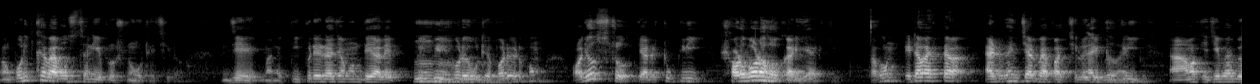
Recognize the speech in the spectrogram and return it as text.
এবং পরীক্ষা ব্যবস্থা নিয়ে প্রশ্ন উঠেছিল যে মানে পিঁপড়েরা যেমন দেয়ালে পিলপিল করে উঠে পড়ে এরকম অজস্র যারা টুকলি সরবরাহকারী আর কি। তখন এটাও একটা অ্যাডভেঞ্চার ব্যাপার ছিল যে একদম, আমাকে যেভাবে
